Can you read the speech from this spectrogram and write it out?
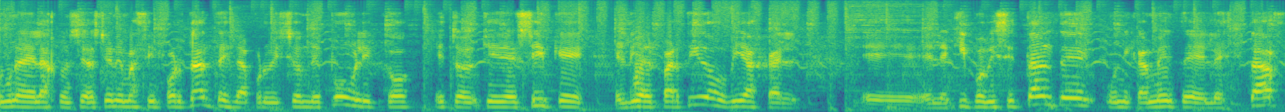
Una de las consideraciones más importantes es la provisión de público. Esto quiere decir que el día del partido viaja el, eh, equipo visitante, únicamente el staff,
